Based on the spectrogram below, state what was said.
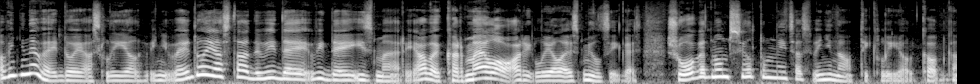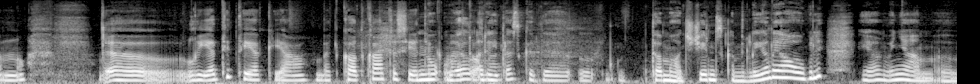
viņi neveidojās lieli. Viņi veidojās tādi vidēji, vidēji izmēri, jā, vai karmelo arī lielais, milzīgais. Šogad mums siltumnīcās viņi nav tik lieli, kaut gan, nu, uh, lieti tiek, jā, bet kaut kā tas ietekmē. Nu, vēl tomēr. arī tas, ka tomātu šķirnes, kam ir lieli augļi, ja, viņām uh,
